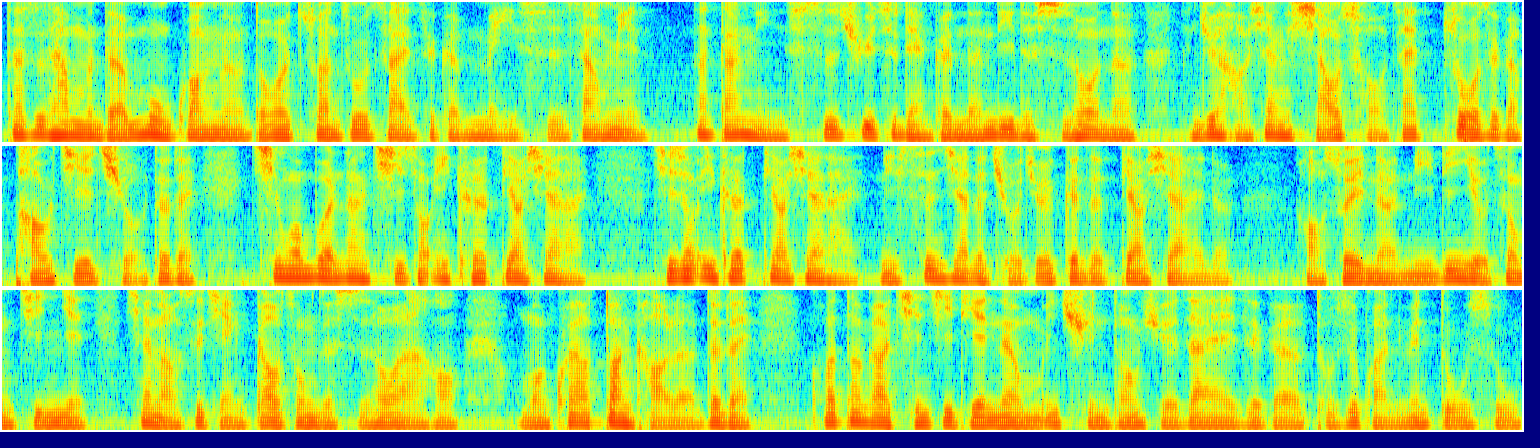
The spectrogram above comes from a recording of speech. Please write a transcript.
但是他们的目光呢，都会专注在这个美食上面。那当你失去这两个能力的时候呢，你就好像小丑在做这个抛接球，对不对？千万不能让其中一颗掉下来，其中一颗掉下来，你剩下的球就会跟着掉下来了。好，所以呢，你一定有这种经验。像老师前高中的时候啊，哈，我们快要断考了，对不对？快要断考前几天呢，我们一群同学在这个图书馆里面读书，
